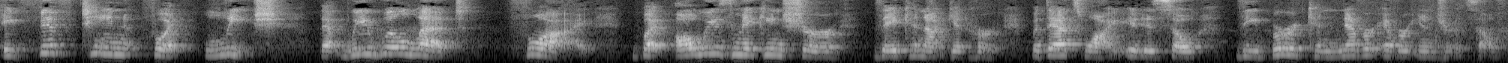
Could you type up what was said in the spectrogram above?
a 15 foot leash that we will let fly, but always making sure they cannot get hurt. But that's why it is so the bird can never ever injure itself.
